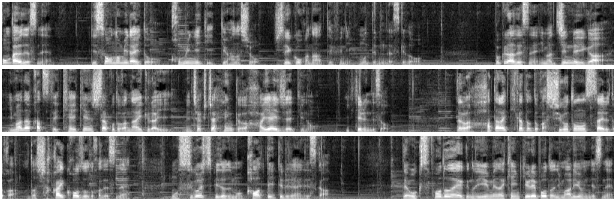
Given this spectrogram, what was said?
今回はですね理想の未来とコミュニティっていう話をしていこうかなというふうに思ってるんですけど僕らはですね今人類が未だかつて経験したことがないくらいめちゃくちゃ変化が早い時代っていうのを生きてるんですよ。だから働き方とか仕事のスタイルとかあとは社会構造とかですねもうすごいスピードでも変わっていってるじゃないですか。でオックスフォード大学の有名な研究レポートにもあるようにですね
